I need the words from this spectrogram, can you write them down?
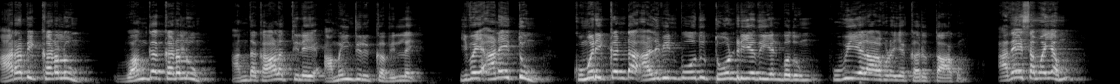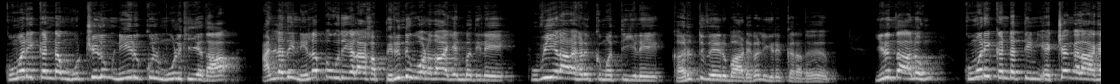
அரபிக்கடலும் வங்கக்கடலும் அந்த காலத்திலே அமைந்திருக்கவில்லை. இவை அனைத்தும் குமரிக்கண்ட அழிவின் போது தோன்றியது என்பதும் புவியியலாளர்களுடைய கருத்தாகும். அதே சமயம் குமரிக்கண்டம் முற்றிலும் நீருக்குள் மூழ்கியதா அல்லது நிலப்பகுதிகளாக பிரிந்து போனதா என்பதிலே புவியியலாளர்களுக்கு மத்தியிலே கருத்து வேறுபாடுகள் இருக்கிறது. இருந்தாலும் குமரிக்கண்டத்தின் எச்சங்களாக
